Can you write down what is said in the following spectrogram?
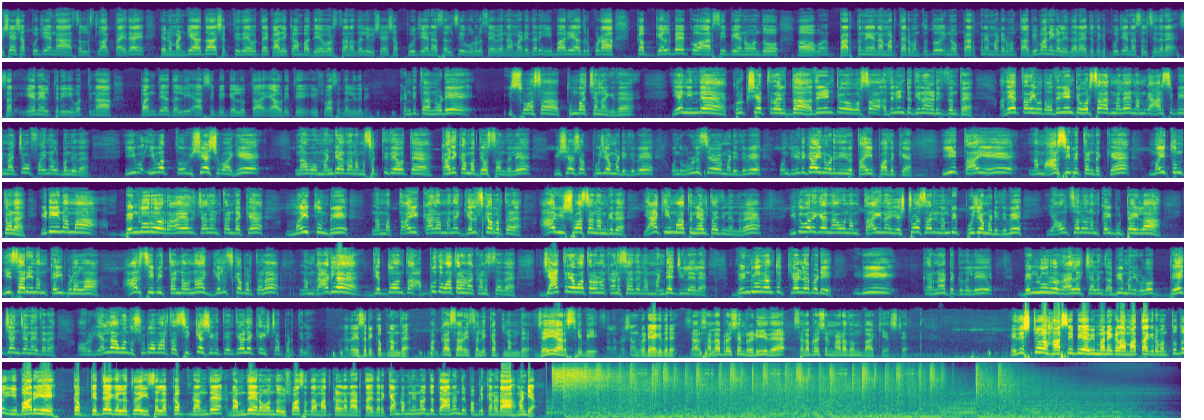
ವಿಶೇಷ ಪೂಜೆಯನ್ನು ಸಲ್ಲಿಸಲಾಗ್ತಾ ಇದೆ. ಏನು ಮಂಡ್ಯದ ಶಕ್ತಿ ದೇವತೆ ಕಾಳಿಕಾಂಬ ದೇವಸ್ಥಾನದಲ್ಲಿ ವಿಶೇಷ ಪೂಜೆಯನ್ನು ಸಲ್ಲಿಸಿ ಉರುಳು ಸೇವೆಯನ್ನು ಮಾಡಿದ್ದಾರೆ. ಈ ಬಾರಿ ಆದರೂ ಕೂಡ ಕಪ್ ಗೆಲ್ಲಬೇಕು ಆರ್ ಸಿ ಬಿ ಅನ್ನೋ ಒಂದು ಪ್ರಾರ್ಥನೆಯನ್ನು ಮಾಡ್ತಾ ಇರುವಂಥದ್ದು. ಇನ್ನು ಪ್ರಾರ್ಥನೆ ಮಾಡಿರುವಂಥ ಅಭಿಮಾನಿಗಳಿದ್ದಾರೆ, ಜೊತೆಗೆ ಪೂಜೆಯನ್ನು ಸಲ್ಲಿಸಿದ್ದಾರೆ. ಸರ್, ಏನು ಹೇಳ್ತೀರಿ? ಇವತ್ತಿನ ಪಂದ್ಯದಲ್ಲಿ ಆರ್ ಸಿ ಬಿ ಗೆಲ್ಲುತ್ತಾ? ಯಾವ ರೀತಿ ವಿಶ್ವಾಸದಲ್ಲಿದ್ದೀರಿ? ಖಂಡಿತ, ನೋಡಿ ವಿಶ್ವಾಸ ತುಂಬ ಚೆನ್ನಾಗಿದೆ. ಏನು ಹಿಂದೆ ಕುರುಕ್ಷೇತ್ರ ಯುದ್ಧ ಹದಿನೆಂಟು ವರ್ಷ, ಹದಿನೆಂಟು ದಿನ ನಡೀತಂತೆ ಅದೇ ಥರ ಇವತ್ತು ಹದಿನೆಂಟು ವರ್ಷ ಆದಮೇಲೆ ನಮಗೆ ಆರ್ ಸಿ ಬಿ ಮ್ಯಾಚು ಫೈನಲ್ಗೆ ಬಂದಿದೆ. ಇವ, ಇವತ್ತು ವಿಶೇಷವಾಗಿ ನಾವು ಮಂಡ್ಯದ ನಮ್ಮ ಶಕ್ತಿ ದೇವತೆ ಕಾಳಿಕಾಂಬ ದೇವಸ್ಥಾನದಲ್ಲಿ ವಿಶೇಷವಾಗಿ ಪೂಜೆ ಮಾಡಿದ್ದೀವಿ, ಒಂದು ಉರುಳು ಸೇವೆ ಮಾಡಿದ್ದೀವಿ, ಒಂದು ಇಡ್ಗಾಯಿ ನೋಡಿದ್ದೀವಿ ತಾಯಿ ಪಾದಕ್ಕೆ. ಈ ತಾಯಿ ನಮ್ಮ ಆರ್ ಸಿ ಬಿ ತಂಡಕ್ಕೆ ಮೈ ತುಂಬ್ತಾಳೆ. ಇಡೀ ನಮ್ಮ ಬೆಂಗಳೂರು ರಾಯಲ್ ಚಾಲೆಂಜ್ ತಂಡಕ್ಕೆ ಮೈ ತುಂಬಿ ನಮ್ಮ ತಾಯಿ ಕಾಳಮ್ಮನೆ ಬರ್ತಾಳೆ. ಆ ವಿಶ್ವಾಸ ನಮಗಿದೆ. ಯಾಕೆ ಈ ಮಾತನ್ನು ಹೇಳ್ತಾ ಇದ್ದೀನಿ ಅಂದರೆ, ಇದುವರೆಗೆ ನಾವು ನಮ್ಮ ತಾಯಿನ ಎಷ್ಟೋ ಸಾರಿ ನಂಬಿ ಪೂಜೆ ಮಾಡಿದ್ದೀವಿ ಯಾವ್ದು ಸಲೂ ನಮ್ಮ ಕೈ ಬಿಟ್ಟ ಇಲ್ಲ. ಈ ಸಾರಿ ನಮ್ಮ ಕೈ ಬಿಡಲ್ಲ. ಆರ್ ಸಿ ಬಿ ತಂಡವನ್ನು ಬರ್ತಾಳೆ. ನಮಗಾಗಲೇ ಗೆದ್ದು ಅಂತ ಹಬ್ಬದ ವಾತಾವರಣ ಕಾಣಿಸ್ತದೆ ಜಾತ್ರೆ ವಾತಾವರಣ ಕಾಣಿಸ್ತಾ ಇದೆ ನಮ್ಮ ಮಂಡ್ಯ ಜಿಲ್ಲೆಯಲ್ಲಿ. ಬೆಂಗಳೂರಂತೂ ಕೇಳಲೇಬೇಡಿ. ಇಡೀ ಕರ್ನಾಟಕದಲ್ಲಿ ಬೆಂಗಳೂರು ರಾಯಲ್ ಚಾಲೆಂಜ್ ಅಭಿಮಾನಿಗಳು ಬೇಜಾನ್ ಜನ ಇದ್ದಾರೆ. ಅವ್ರಿಗೆಲ್ಲ ಒಂದು ಶುಭ ವಾರ್ತೆ ಸಿಕ್ಕೇ ಸಿಗುತ್ತೆ ಅಂತ ಹೇಳೋಕ್ಕೆ ಇಷ್ಟಪಡ್ತೀನಿ. ಹಾಗಾದ್ರೆ ಈ ಸರಿ ಕಪ್ ನಮ್ಮದೇ ಪಕ್ಕ ಸರ್ ಈ ಸಲ ಕಪ್ ನಮ್ಮದೇ ಜೈ R C B. Celebration ready ಆಗಿದ್ದಾರೆ? ಸರ್ ಸೆಲೆಬ್ರೇಷನ್ ರೆಡಿ ಇದೆ. ಸೆಲೆಬ್ರೇಷನ್ ಮಾಡೋದೊಂದು ಬಾಕಿ ಅಷ್ಟೇ. ಇದಿಷ್ಟು ಆರ್ ಸಿ ಬಿ ಅಭಿಮಾನಿಗಳ ಮಾತಾಗಿರುವಂಥದ್ದು. ಈ ಬಾರಿ ಕಪ್ ಗೆದ್ದೇ ಗೆಲ್ಲುತ್ತೆ. ಈ ಸಲ ಕಪ್ ನಮ್ಮದೇ ನಮ್ಮದೇ ಅನ್ನೋ ಒಂದು ವಿಶ್ವಾಸದ ಮಾತುಗಳನ್ನ ಆಡ್ತಾ ಇದ್ದಾರೆ. ಕ್ಯಾಮ್ರಾಮನ್ ಇನ್ನೊಂದು ಜೊತೆ ಆನಂದ್ ರಿಪಬ್ಲಿಕ್ ಕನ್ನಡ ಮಂಡ್ಯ.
